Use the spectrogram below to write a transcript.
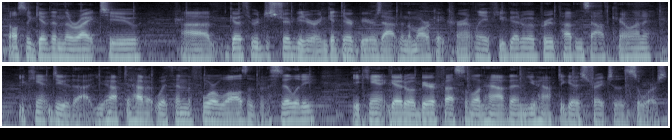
But also give them the right to uh, go through a distributor and get their beers out in the market. Currently, if you go to a brew pub in South Carolina, you can't do that. You have to have it within the four walls of the facility. You can't go to a beer festival and have them. You have to go straight to the source.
